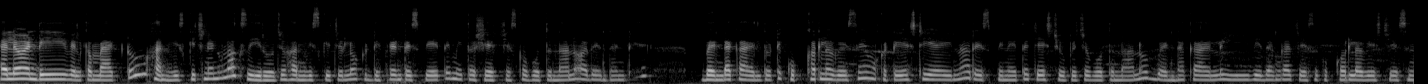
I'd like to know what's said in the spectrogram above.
హలో అండి welcome back to Hanvi's kitchen and blogs ఈరోజు హన్వీస్ కిచెన్లో ఒక డిఫరెంట్ రెసిపీ అయితే మీతో షేర్ చేసుకోబోతున్నాను. అదేంటంటే బెండకాయలతోటి కుక్కర్లో వేసి ఒక టేస్టీ అయిన రెసిపీని అయితే చేసి చూపించబోతున్నాను. బెండకాయలు ఈ విధంగా చేసి కుక్కర్లో వేసి చేసిన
